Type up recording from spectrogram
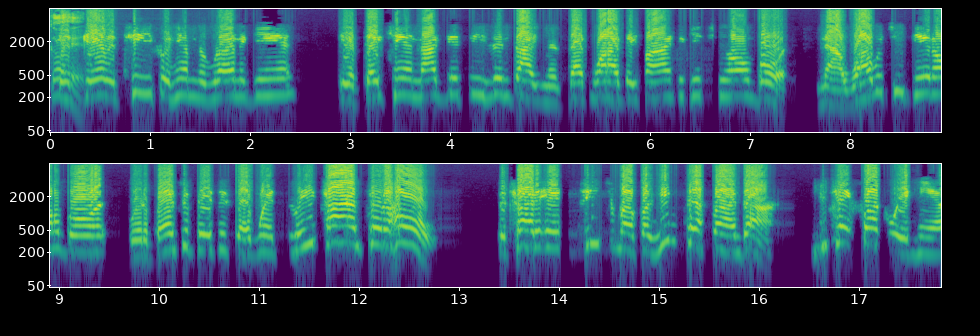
Go it's ahead. guaranteed for him to run again. If they cannot get these indictments, that's why they trying to get you on board. Now, why would you get on board with a bunch of bitches that went three times to the hole to try to impeach a motherfucker? He's Teflon Don. You can't fuck with him.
